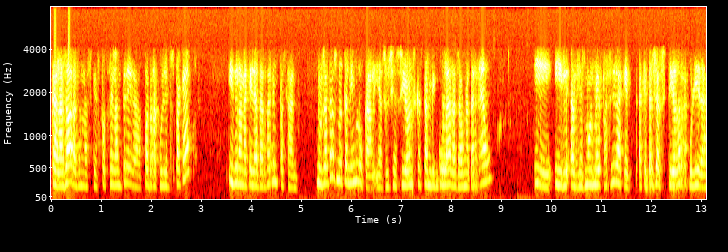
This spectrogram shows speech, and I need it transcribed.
que a les hores en les que es pot fer l'entrega pot recollir els paquets i durant aquella tarda anem passant. Nosaltres no tenim local, hi ha associacions que estan vinculades a un Ateneu i, i els és molt més fàcil aquest, aquesta gestió de recollida.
